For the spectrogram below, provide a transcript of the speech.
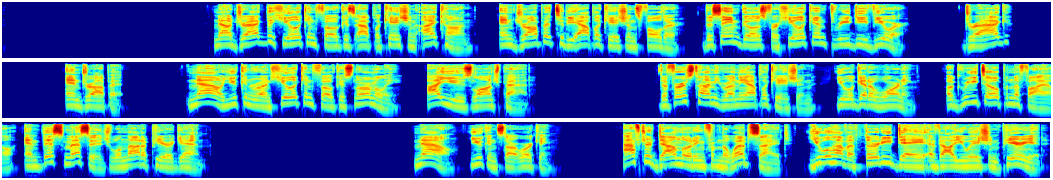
Now drag the Helicon Focus application icon and drop it to the Applications folder. The same goes for Helicon 3D Viewer. Drag and drop it. Now you can run Helicon Focus normally. I use Launchpad. The first time you run the application, you will get a warning. Agree to open the file and this message will not appear again. Now, you can start working. After downloading from the website, you will have a 30-day evaluation period.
